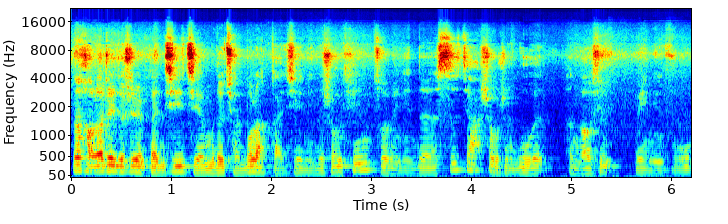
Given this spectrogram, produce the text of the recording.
那好了，这就是本期节目的全部了。感谢您的收听，作为您的私家瘦身顾问，很高兴为您服务。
